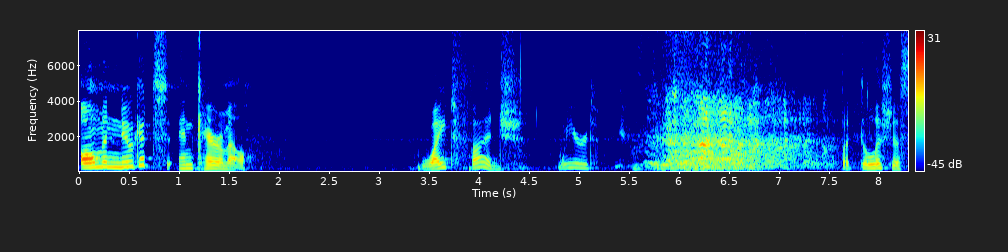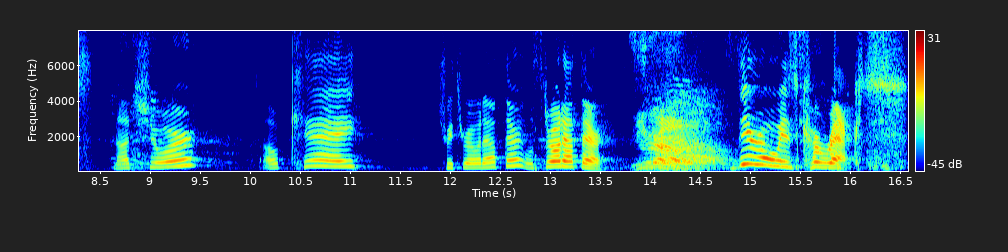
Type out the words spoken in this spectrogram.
almond nougat, and caramel. White fudge. Weird. but delicious. Not sure? Okay. Should we throw it out there? Let's throw it out there. Zero. Zero is correct.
